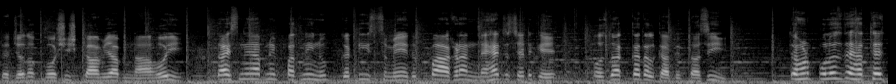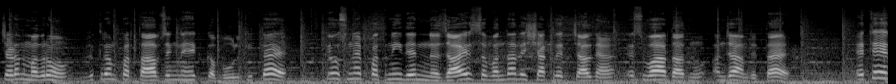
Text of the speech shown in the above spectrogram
ਤੇ ਜਦੋਂ ਕੋਸ਼ਿਸ਼ ਕਾਮਯਾਬ ਨਾ ਹੋਈ, ਤਾਂ ਇਸ ਨੇ ਆਪਣੀ ਪਤਨੀ ਨੂੰ ਗੱਡੀ ਸਮੇਤ ਭਾਖੜਾ ਨਹਿਰ 'ਚ ਸਿੱਟ ਕੇ ਉਸ ਦਾ ਕਤਲ ਕਰ ਦਿੱਤਾ ਸੀ। ਤੇ ਹੁਣ ਪੁਲਿਸ ਦੇ ਹੱਥੇ ਚੜਨ ਮਗਰੋਂ ਵਿਕਰਮ ਪ੍ਰਤਾਪ ਸਿੰਘ ਨੇ ਇਹ ਕਬੂਲ ਕੀਤਾ ਹੈ ਕਿ ਉਸਨੇ ਪਤਨੀ ਦੇ ਨਜਾਇਜ਼ ਸਬੰਧਾਂ ਦੇ ਸ਼ੱਕ ਦੇ ਚੱਲਦਿਆਂ ਇਸ ਵਾਰਦਾਤ ਨੂੰ ਅੰਜਾਮ ਦਿੱਤਾ ਹੈ। ਇੱਥੇ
